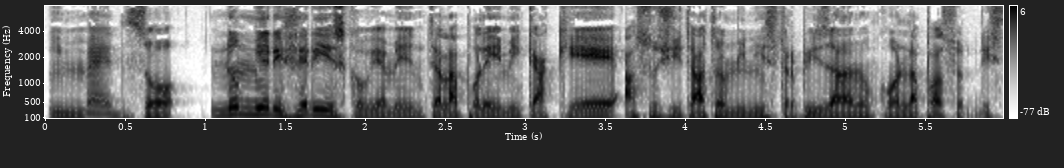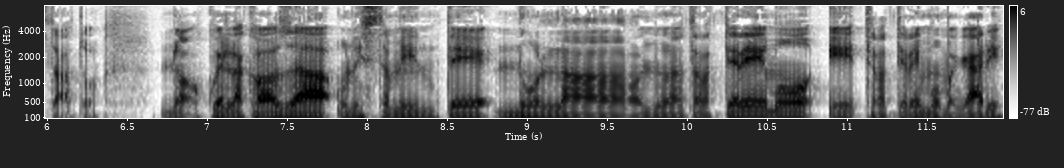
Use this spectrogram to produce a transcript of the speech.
in mezzo. Non mi riferisco ovviamente alla polemica che ha suscitato il ministro Pisano con la password di Stato. No, quella cosa onestamente non la, non la tratteremo e tratteremo magari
